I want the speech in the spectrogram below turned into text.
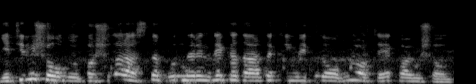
getirmiş olduğu koşullar aslında bunların ne kadar da kıymetli olduğunu ortaya koymuş oldu.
